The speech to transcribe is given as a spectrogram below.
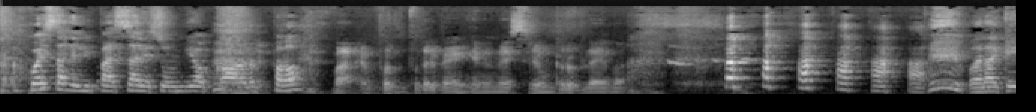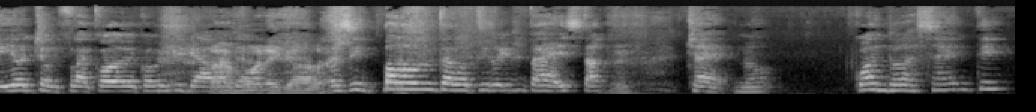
questa devi passare sul mio corpo. ma potrebbe anche non essere un problema. Guarda che io ho il flacone, come si chiama? Ramone Gala. Si ponta, lo tiro in testa. Cioè, no, quando la senti,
